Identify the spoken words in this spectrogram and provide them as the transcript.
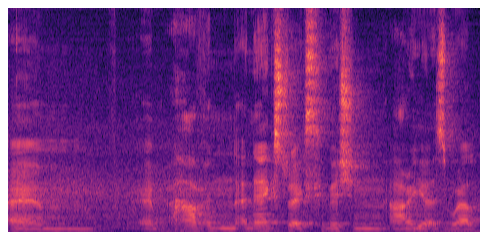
um, um, having an extra exhibition area as well.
